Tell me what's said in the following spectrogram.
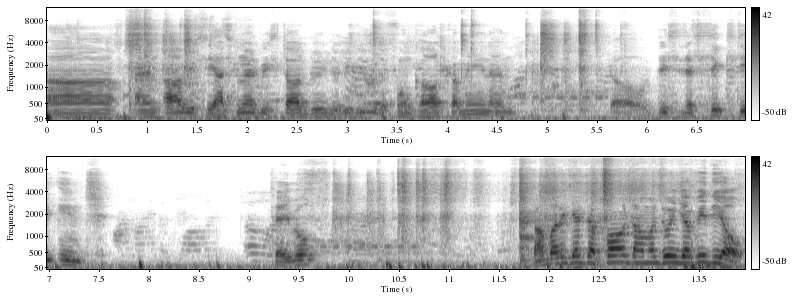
Uh, and obviously as soon as we start doing the video, the phone calls come in and so this is a 60 inch table. Somebody get the phone, I'm doing a video.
